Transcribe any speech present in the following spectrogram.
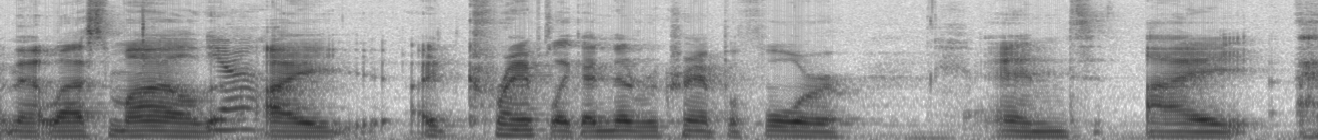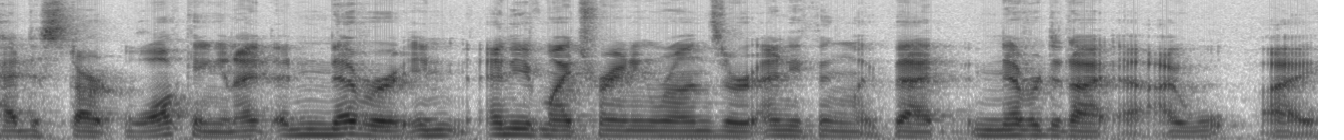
in that last mile. Yeah. I I cramped like I never cramped before, and I had to start walking. And I, I never in any of my training runs or anything like that. Never did I I I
